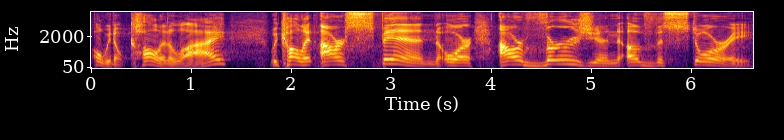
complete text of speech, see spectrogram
Oh, we don't call it a lie. We call it our spin or our version of the story.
